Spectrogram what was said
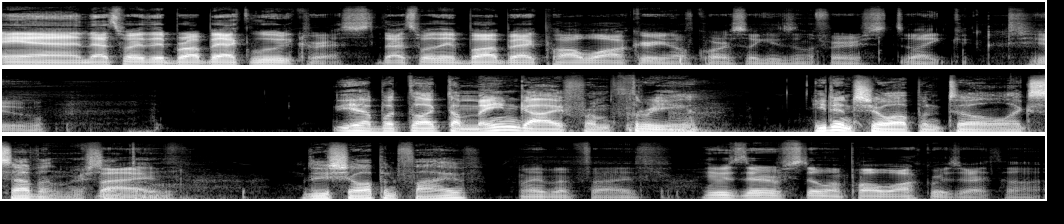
and that's why they brought back Ludacris. That's why they brought back Paul Walker. You know, of course, like he's in the first like two. yeah, but like the main guy from three, he didn't show up until like seven or something. Five. Did he show up in five? Might have been five. He was there still when Paul Walker was there. I thought.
